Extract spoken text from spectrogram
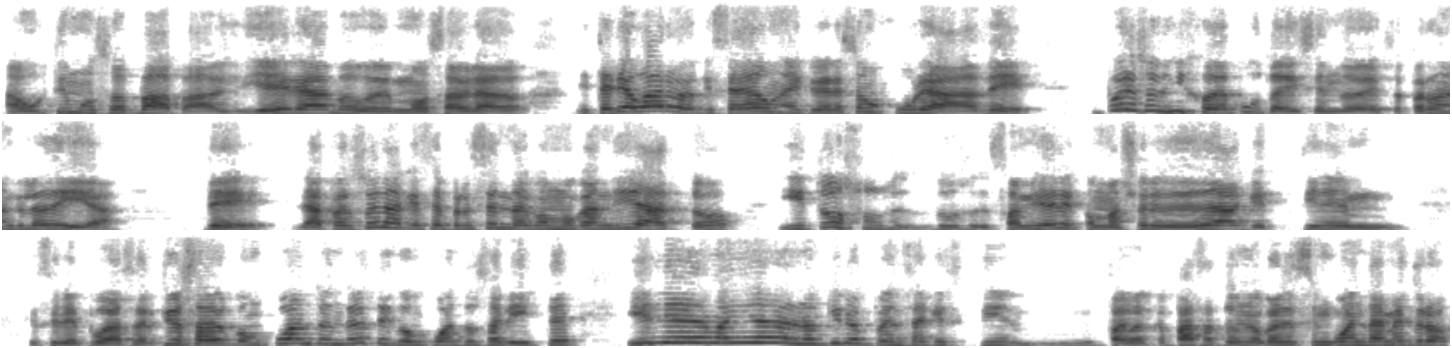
Agustín Musopapa y era algo que hemos hablado. Estaría bárbaro que se haga una declaración jurada de. Por eso es un hijo de puta diciendo esto, perdón que lo diga de la persona que se presenta como candidato y todos sus, familiares con mayores de edad que tienen que se le puede hacer. Quiero saber con cuánto entraste y con cuánto saliste. Y el día de mañana no quiero pensar que, pasa de un local de 50 metros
